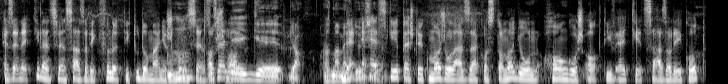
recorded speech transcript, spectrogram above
Ezen egy 90% fölötti tudományos uh-huh. konszenzus Az van. elég, ja, az már De ehhez képest ők mazsolázzák azt a nagyon hangos, aktív 1-2 százalékot,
